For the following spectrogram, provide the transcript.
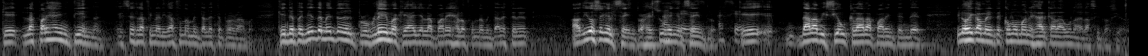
que las parejas entiendan, esa es la finalidad fundamental de este programa, que independientemente del problema que haya en la pareja, lo fundamental es tener a Dios en el centro, a Jesús en el es, centro, así es. que eh, da la visión clara para entender. Y lógicamente cómo manejar cada una de las situaciones.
